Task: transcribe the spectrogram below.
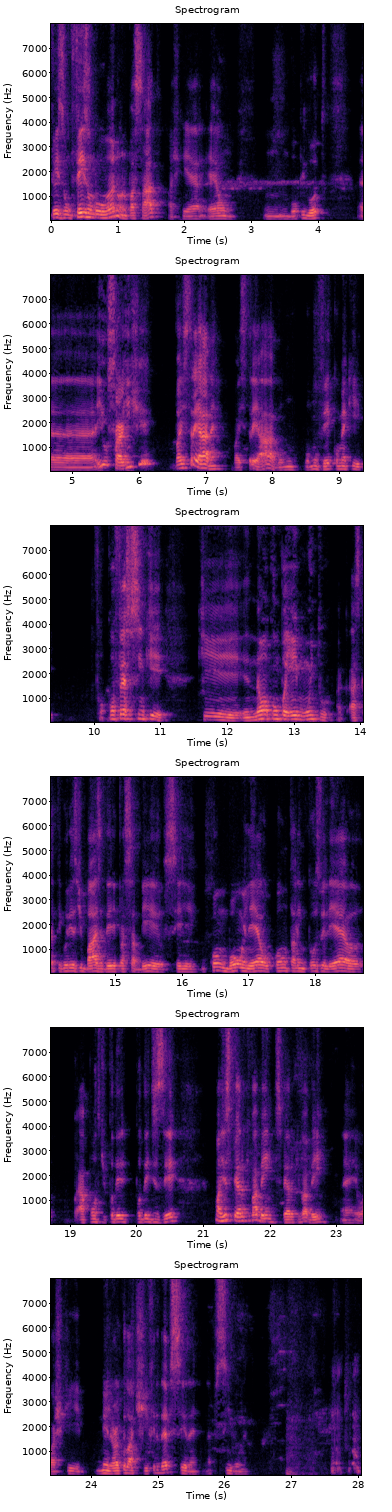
fez um, fez um bom ano ano passado, acho que é, é um, um bom piloto. É, e o Sargent vai estrear, né? Vai estrear, vamos, vamos ver como é que. Confesso assim que, que não acompanhei muito as categorias de base dele para saber se ele o quão bom ele é, o quão talentoso ele é, a ponto de poder, poder dizer, mas espero que vá bem, espero que vá bem. Né? Eu acho que melhor que o Latifi ele deve ser, né? Não é possível, né?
